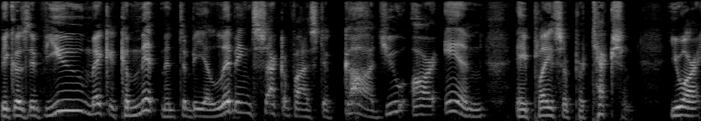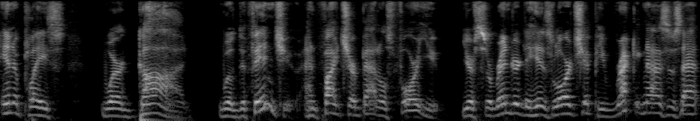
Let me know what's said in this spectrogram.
Because if you make a commitment to be a living sacrifice to God, you are in a place of protection. You are in a place where God will defend you and fight your battles for you. You're surrendered to His Lordship. He recognizes that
